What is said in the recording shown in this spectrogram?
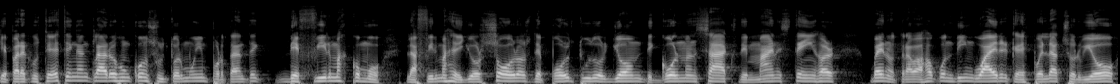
que para que ustedes tengan claro es un consultor muy importante de firmas como las firmas de George Soros, de Paul Tudor Jones, de Goldman Sachs, de Man Steinhardt. Bueno, trabajó con Dean Wider, que después le absorbió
